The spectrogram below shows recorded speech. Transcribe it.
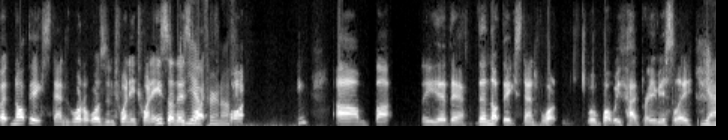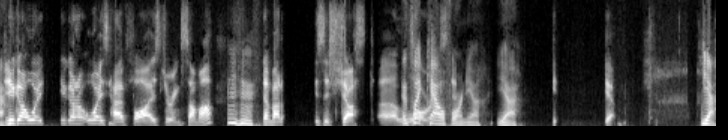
but not the extent of what it was in 2020. So there's Yeah, like fair enough. fire- um, but yeah, they're they're not the extent of what what we've had previously. Yeah. Gonna always you're gonna always have fires during summer, hmm no matter. Is it's just uh, It's like extent. California. Yeah. Yeah. Yeah.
